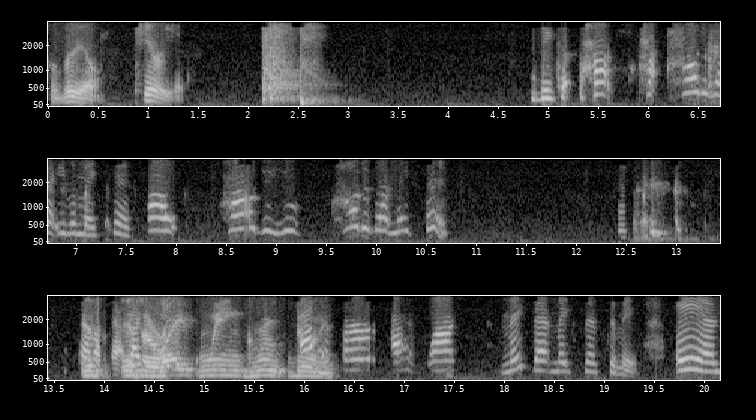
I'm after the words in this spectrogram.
for real. Period. Because how how how does that even make sense? How how do you how does that make sense? It's, that? it's Like, a right wing group doing I have it. heard, I have watched. Make that make sense to me, and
